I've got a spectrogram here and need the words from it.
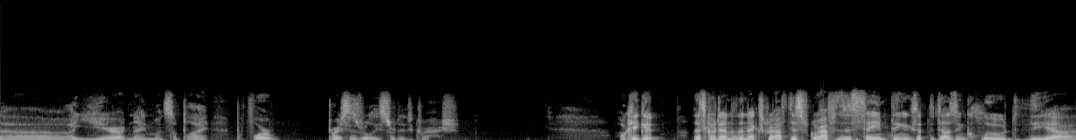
uh, a year at nine months supply before prices really started to crash. Okay, good. Let's go down to the next graph. This graph is the same thing except it does include the uh,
